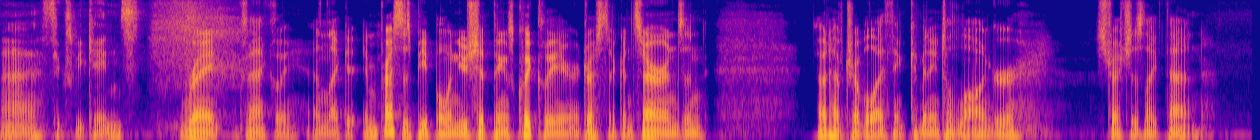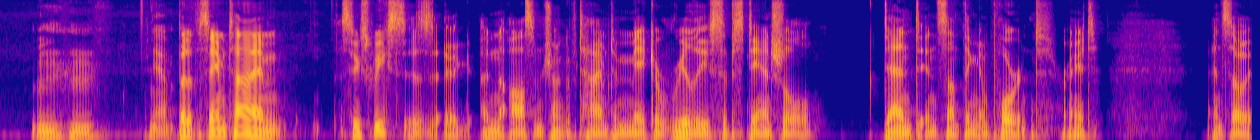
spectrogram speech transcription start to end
uh, six week cadence. Right, exactly. And like it impresses people when you ship things quickly or address their concerns. And I would have trouble, I think, committing to longer stretches like that. Mm-hmm. Yeah, But at the same time, six weeks is a, an awesome chunk of time to make a really substantial dent in something important, right? And so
